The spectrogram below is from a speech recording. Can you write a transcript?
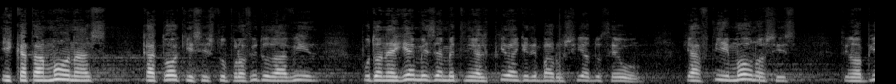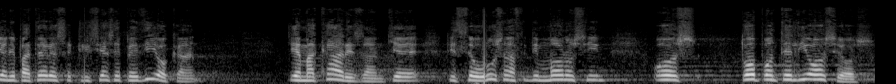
η καταμόνας κατόκισης του προφήτου Δαβίδ που τον εγέμιζε με την ελπίδα και την παρουσία του Θεού. Και αυτή η μόνωσης την οποία οι πατέρες της Εκκλησίας επεδίωκαν και μακάριζαν και τη θεωρούσαν αυτή τη μόνωση ως τόπον τελειώσεως.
